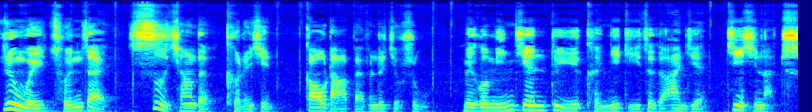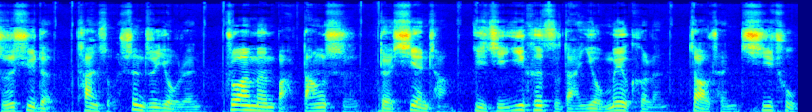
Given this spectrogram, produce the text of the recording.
认为存在四枪的可能性高达百分之九十五。美国民间对于肯尼迪这个案件进行了持续的探索，甚至有人专门把当时的现场以及一颗子弹有没有可能造成七处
